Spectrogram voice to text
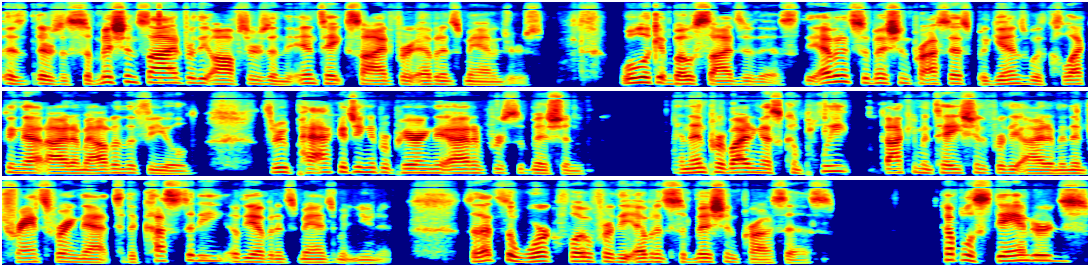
is there's a submission side for the officers and the intake side for evidence managers. We'll look at both sides of this. The evidence submission process begins with collecting that item out in the field through packaging and preparing the item for submission and then providing us complete documentation for the item and then transferring that to the custody of the evidence management unit. So that's the workflow for the evidence submission process. A couple of standards.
